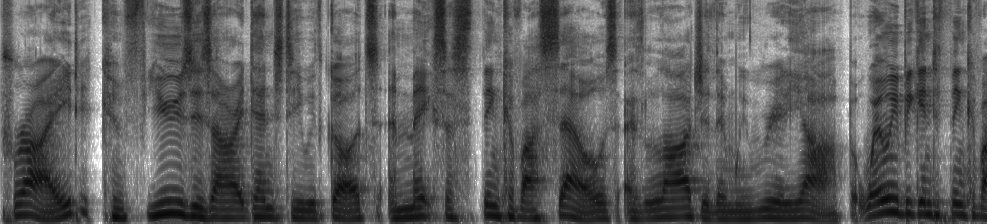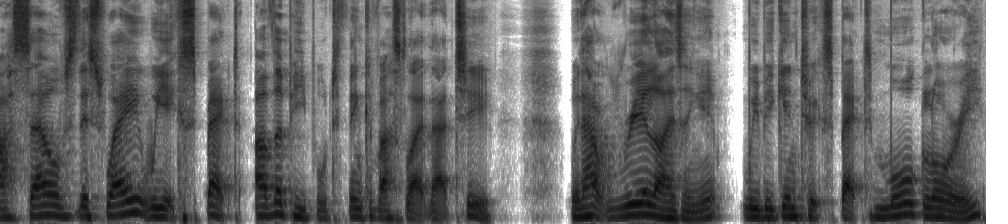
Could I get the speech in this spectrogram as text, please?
Pride confuses our identity with God's and makes us think of ourselves as larger than we really are. But when we begin to think of ourselves this way, we expect other people to think of us like that too. Without realizing it, we begin to expect more glory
